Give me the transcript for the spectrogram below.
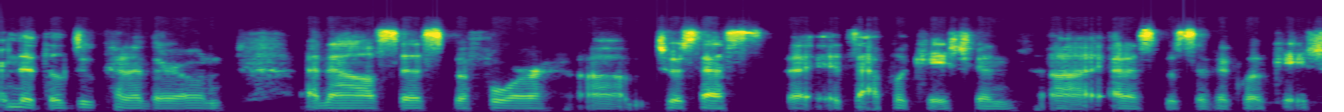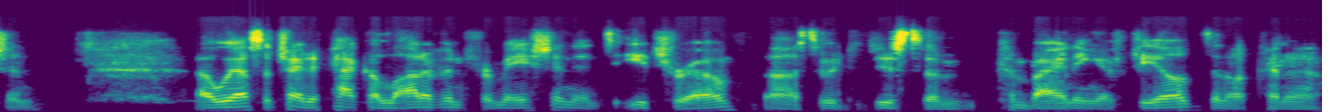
and that they'll do kind of their own analysis before um, to assess its application uh, at a specific location. Uh, we also try to pack a lot of information into each row. Uh, so we do some combining of fields and I'll kind of,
